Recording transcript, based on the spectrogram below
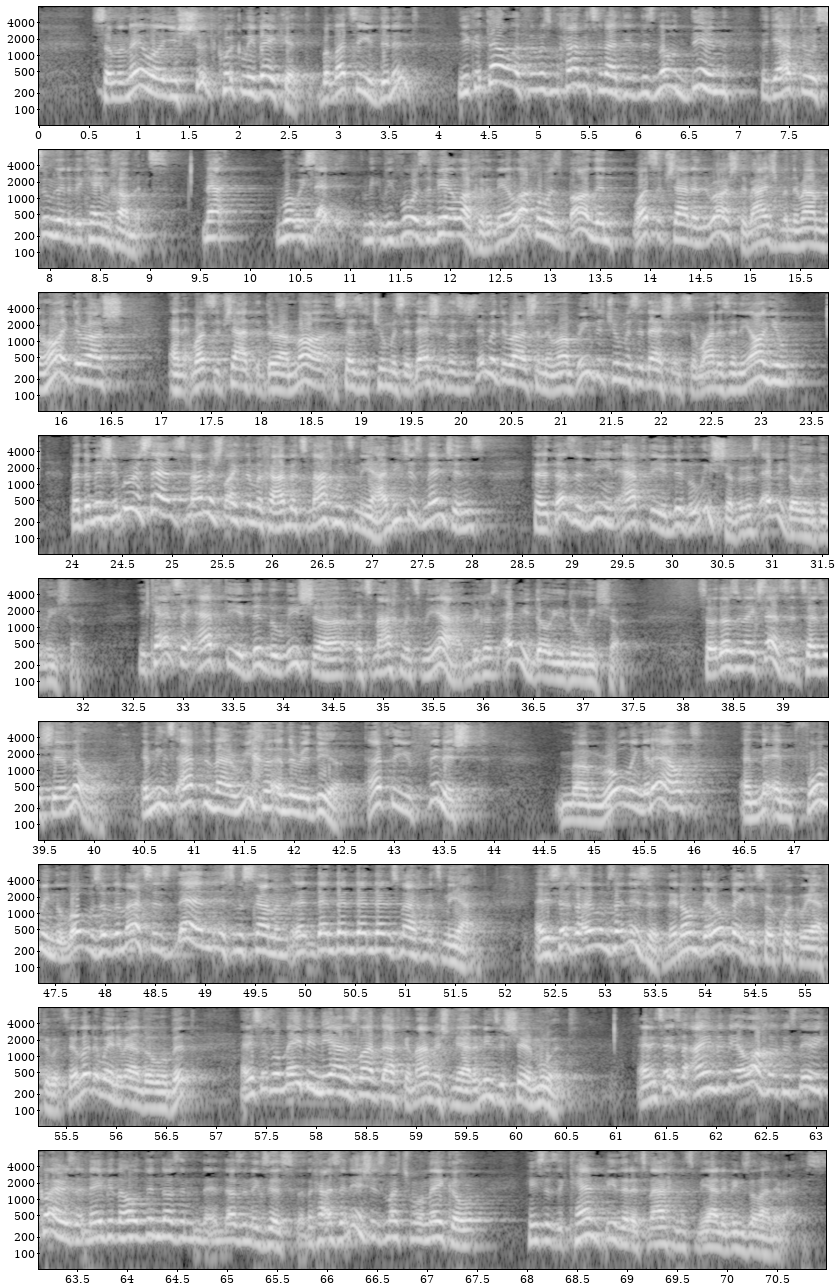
So Mamela, you should quickly bake it. But let's say you didn't, you could tell if it was mechametz or not. There's no din that you have to assume that it became chametz. Now, what we said before was the Bialacha. The Bialacha was bothered, what's the pshat in the Rosh? The Rashba the Ram don't like the Rosh. And what's the pshat that the Ramah says the Chumas Adeshin doesn't stim with the Rosh, and the Ram brings the Chumas Adeshin, so why doesn't he argue? But the Mishabur says, Mamish like the Mechab, it's Machmitz Miyad. He just mentions that it doesn't mean after you did the Lisha, because every day you did Lisha. You can't say after you did the Lisha, it's Machmitz Miyad, because every day you do Lisha. So it doesn't make sense. It says a shir mil. It means after the aricha and the redia, after you finished um, rolling it out and, and forming the loaves of the matzahs, then it's mischam, then, then, then, then it's machmetz miyad. And he says, Ha'ilim Zanizr. They don't, they don't bake it so quickly afterwards. They let it wait around a little bit. And he says, well, maybe miyad is lav dafka, mamish miyad. It means a shir mu'at. And he says, bebi alacha, because there he declares that maybe the whole din doesn't, doesn't exist. But the Chazon Ish is much more makel he says it can't be that it's machmas miyad, it brings a lot of rice.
